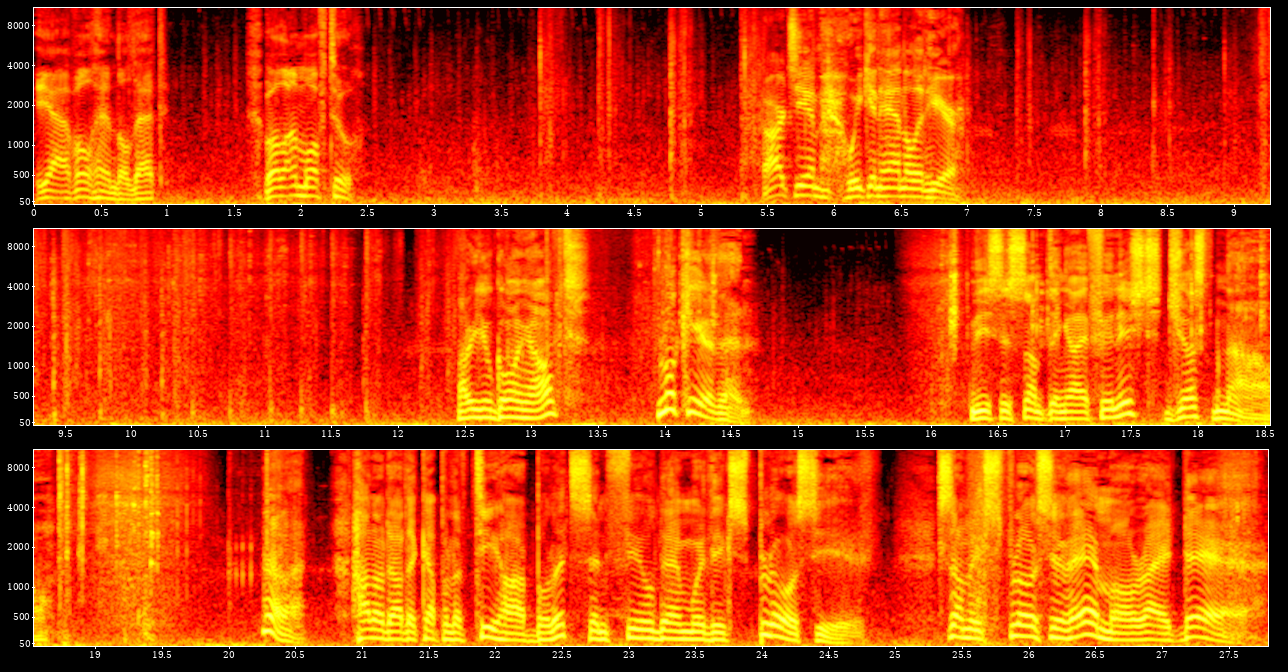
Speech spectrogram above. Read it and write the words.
Yeah, we'll handle that. Well, I'm off too. Artyom, we can handle it here. Are you going out? Look here then. This is something I finished just now. Well, I hollowed out a couple of Tihar bullets and filled them with explosive. Some explosive ammo right there.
